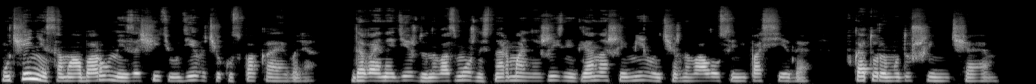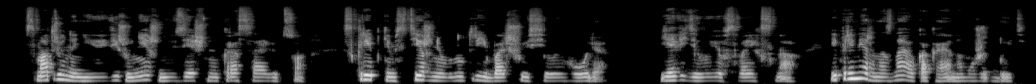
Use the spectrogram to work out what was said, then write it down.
Учения самообороны и защите у девочек успокаивали, давая надежду на возможность нормальной жизни для нашей милой черноволосой непоседы, которой мы души не чаем. Смотрю на нее и вижу нежную, изящную красавицу с крепким стержнем внутри и большой силой воли. Я видел ее в своих снах и примерно знаю, какая она может быть,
